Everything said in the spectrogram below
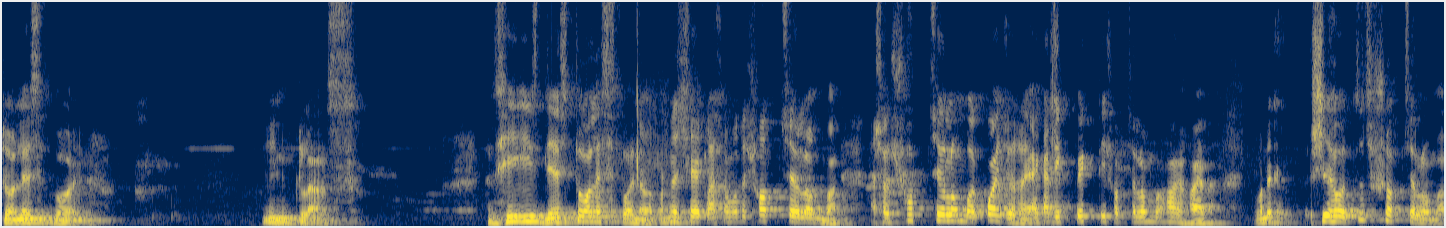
tallest boy in class he is dash tallest boy না মানে সে ক্লাসের মধ্যে সবচেয়ে লম্বা। আসলে সবচেয়ে লম্বা কয়জন হয়? একাধিক ব্যক্তি সবচেয়ে লম্বা হয়? হয় না। মানে সে হচ্ছে সবচেয়ে লম্বা।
